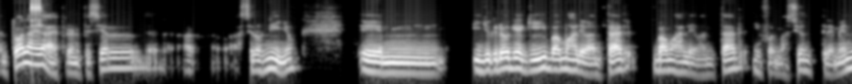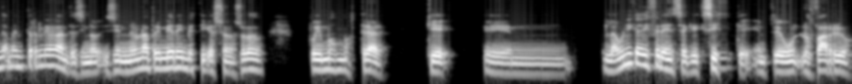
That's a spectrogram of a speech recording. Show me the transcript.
en todas las edades, pero en especial hacia los niños. Em, y yo creo que aquí vamos a levantar, vamos a levantar información tremendamente relevante. Si, si en una primera investigación nosotros pudimos mostrar que Em, la única diferencia que existe entre los barrios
